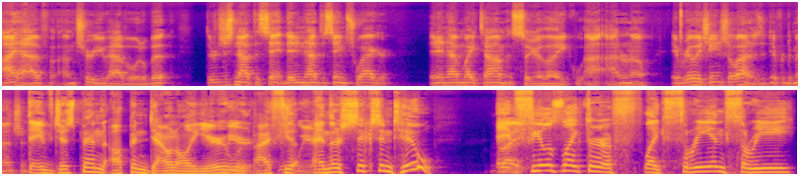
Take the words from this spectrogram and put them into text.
I have. I'm sure you have a little bit. They're just not the same. They didn't have the same swagger. They didn't have Mike Thomas. So you're like, I, I don't know. It really changed a lot. It was a different dimension. They've just been up and down all year. Weird. I feel, weird. and they're six and two. Right. It feels like they're a f- like three and three,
